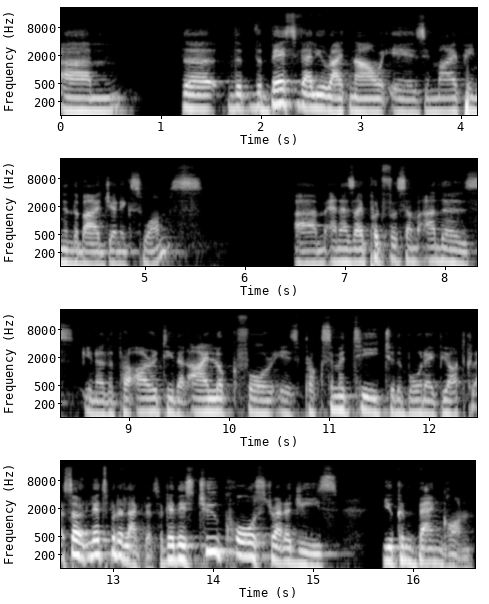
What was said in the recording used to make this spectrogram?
Um, the, the the best value right now is, in my opinion, the biogenic swamps. Um, and as I put for some others, you know, the priority that I look for is proximity to the Bored Club. So let's put it like this. Okay, there's two core strategies you can bank on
